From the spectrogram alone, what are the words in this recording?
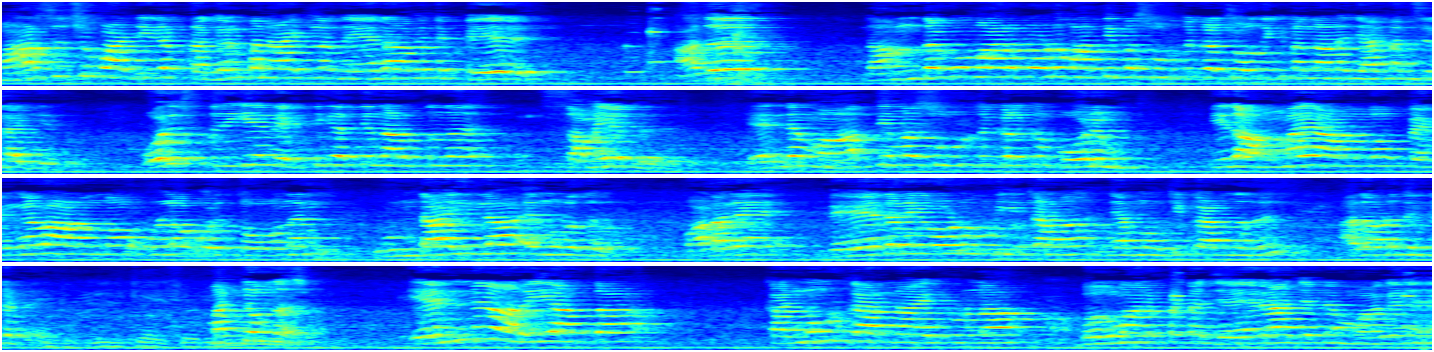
മാർസിസ്റ്റ് പാർട്ടിയിലെ പ്രഗത്ഭനായിട്ടുള്ള നേതാവിന്റെ പേര് അത് നന്ദകുമാറിനോട് മാധ്യമ സുഹൃത്തുക്കൾ ചോദിക്കുമെന്നാണ് ഞാൻ മനസ്സിലാക്കിയത്. ഒരു സ്ത്രീയെ വ്യക്തിഹത്യ നടത്തുന്ന സമയത്ത് എന്റെ മാധ്യമ സുഹൃത്തുക്കൾക്ക് പോലും ഇത് അമ്മയാണെന്നോ പെങ്ങളാണെന്നോ ഉള്ള ഒരു തോന്നൽ ഉണ്ടായില്ല എന്നുള്ളത് വളരെ വേദനയോട് കൂടിയിട്ടാണ് ഞാൻ നോക്കിക്കാണുന്നത്. അതവിടെ നിൽക്കട്ടെ. മറ്റൊന്ന് എന്നെ അറിയാത്ത കണ്ണൂർക്കാരനായിട്ടുള്ള ബഹുമാനപ്പെട്ട ജയരാജന്റെ മകന്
